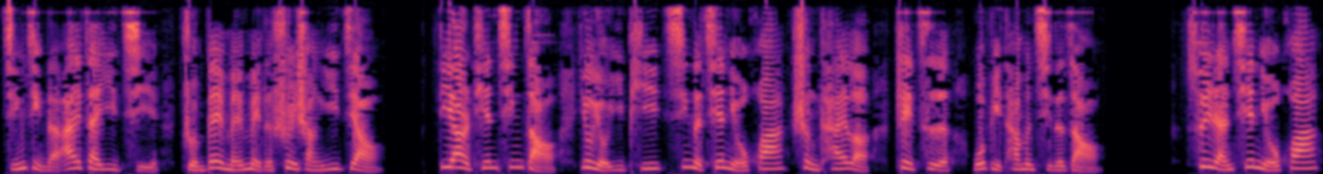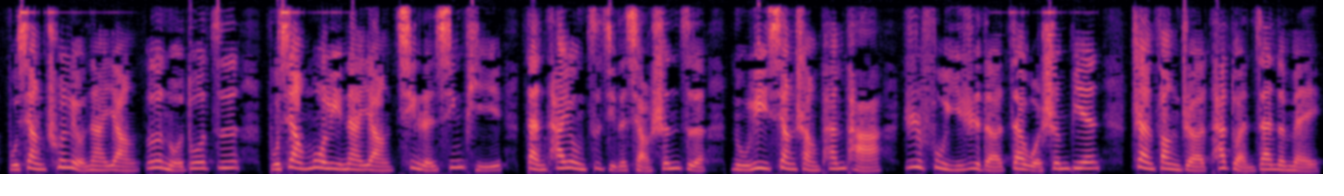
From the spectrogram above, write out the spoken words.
紧紧的挨在一起，准备美美的睡上一觉。第二天清早，又有一批新的牵牛花盛开了，这次我比他们起得早。虽然牵牛花不像春柳那样婀娜多姿，不像茉莉那样沁人心脾，但它用自己的小身子努力向上攀爬，日复一日的在我身边绽放着它短暂的美。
